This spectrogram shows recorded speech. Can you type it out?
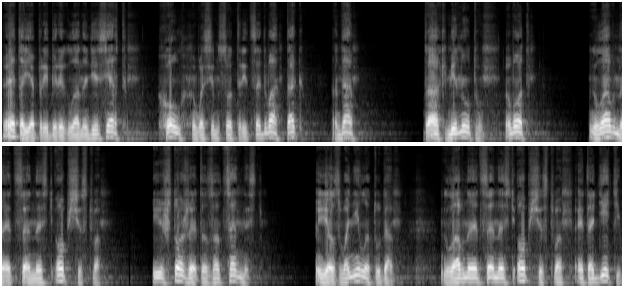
Это я приберегла на десерт. Холл 832, так? Да. Так, минуту. Вот. Главная ценность общества. И что же это за ценность? Я звонила туда. Главная ценность общества — это дети.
